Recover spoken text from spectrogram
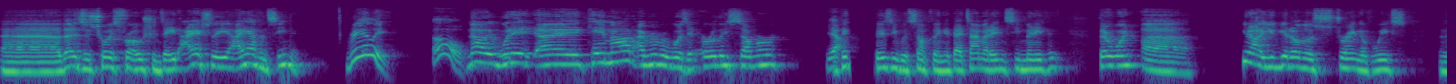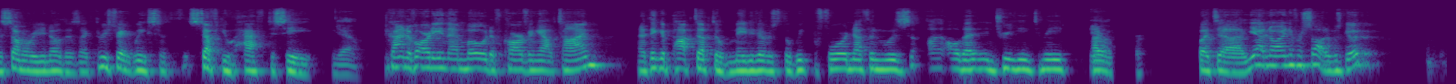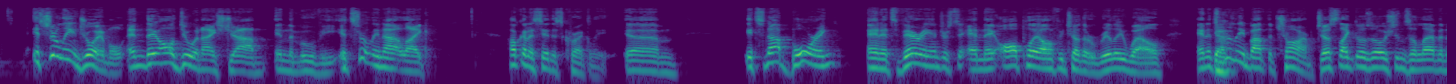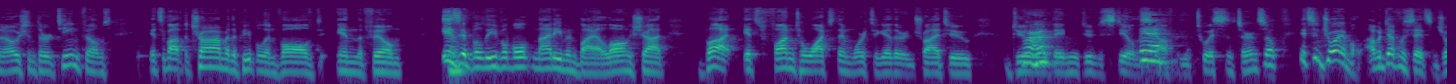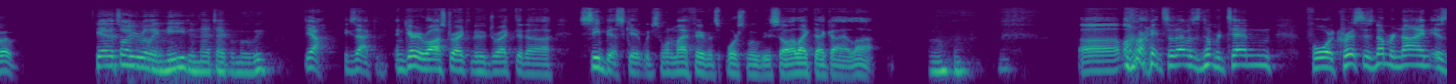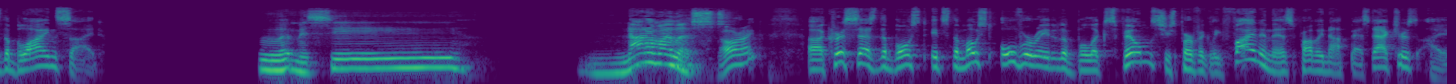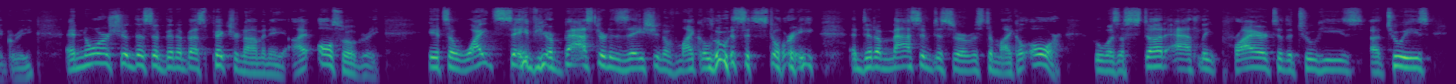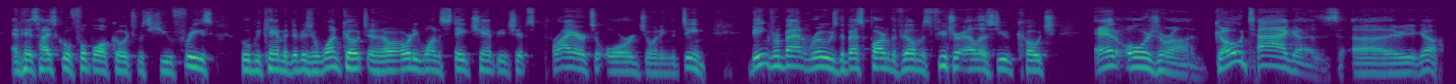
uh, that is a choice for Ocean's Eight. I actually I haven't seen it. Really? Oh, No, when it uh, came out, I remember was it early summer? Yeah. I think busy with something at that time. I didn't see many. There weren't, uh, you know, you get on those string of weeks in the summer where you know there's like three straight weeks of stuff you have to see. yeah. Kind of already in that mode of carving out time. And I think it popped up to maybe there was the week before. Nothing was uh, all that intriguing to me. I don't remember. But uh, yeah, no, I never saw it. It was good. It's certainly enjoyable, and they all do a nice job in the movie. It's certainly not like, how can I say this correctly? Um, it's not boring, and it's very interesting, and they all play off each other really well. And it's Yeah. really about the charm, just like those Ocean's Eleven and Ocean Thirteen films. It's about the charm of the people involved in the film. Is it believable? Not even by a long shot, but it's fun to watch them work together and try to do right. what they need to do to steal the Yeah. stuff and the twists and turns. So it's enjoyable. I would definitely say it's enjoyable. Yeah, that's all you really need in that type of movie. Yeah, exactly. And Gary Ross directed, who directed uh, Seabiscuit, which is one of my favorite sports movies. So I like that guy a lot. Okay. Uh, all right, so that was number ten for Chris. His number nine is The Blind Side. Let me see. Not on my list. All right. Uh, Chris says the most it's the most overrated of Bullock's films. She's perfectly fine in this, probably not best actress. I agree. And nor should this have been a best picture nominee. I also agree. It's a white savior bastardization of Michael Lewis's story and did a massive disservice to Michael Oher, who was a stud athlete prior to the Tuohys, uh, and his high school football coach was Hugh Freeze, who became a Division One coach and had already won state championships prior to Oher joining the team. Being from Baton Rouge, the best part of the film is future LSU coach Ed Orgeron. Go Tigers! Uh, there you go.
